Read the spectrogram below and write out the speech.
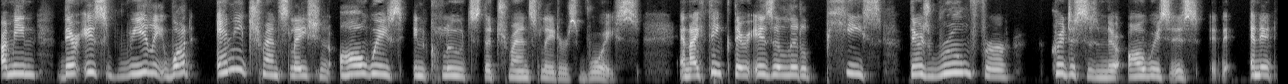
i mean there is really what any translation always includes the translator's voice. And i think there is a little piece there's room for criticism there always is and it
